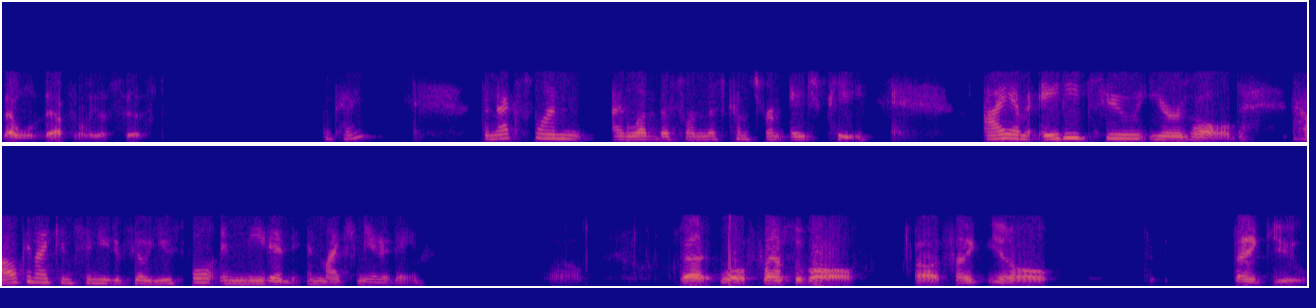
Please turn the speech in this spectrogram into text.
that will definitely assist. Okay. The next one, I love this one. This comes from HP. I am 82 years old how can I continue to feel useful and needed in my community? Well, that well, first of all, uh, thank you know, thank you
